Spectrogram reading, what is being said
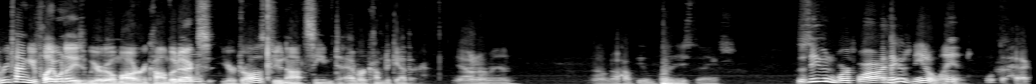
Every time you play one of these weirdo modern combo Mhm. decks, your draws do not seem to ever come together. Yeah, I don't know, man. I don't know how people play these things. Is this even worthwhile? I think I just need a land. What the heck?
